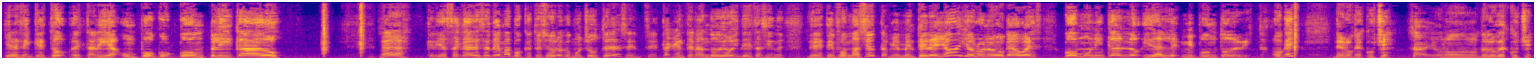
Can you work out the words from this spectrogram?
Quiere decir que esto estaría un poco complicado. Nada, quería sacar ese tema porque estoy seguro que muchos de ustedes se, están enterando de hoy de esta, de esta información. También me enteré yo y yo lo único que hago es comunicarlo y darle mi punto de vista, ¿ok? De lo que escuché, ¿sabes? Yo no, de lo que escuché.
